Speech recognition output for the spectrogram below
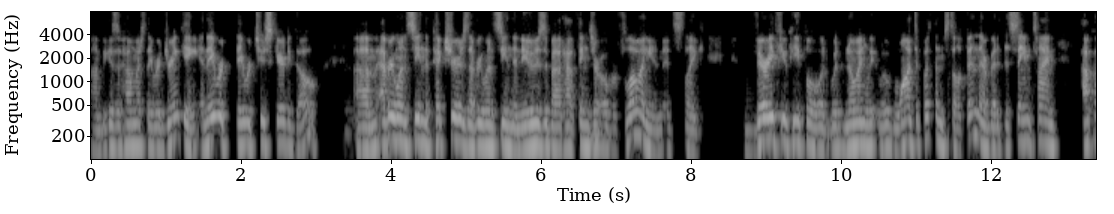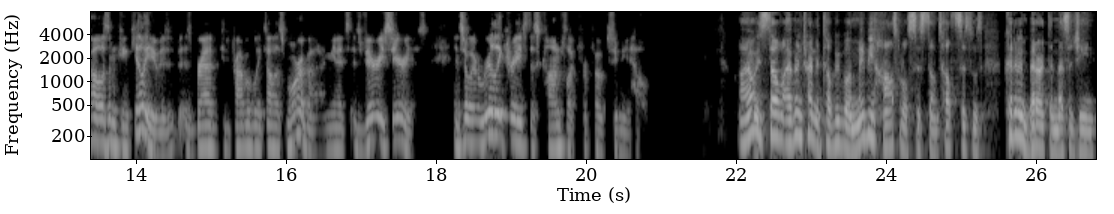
um, because of how much they were drinking, and they were they were too scared to go. Um, everyone's seen the pictures, everyone's seen the news about how things are overflowing, and it's like very few people would, would knowingly would want to put themselves in there, but at the same time, alcoholism can kill you, as, as Brad could probably tell us more about. I mean, it's, it's very serious. And so it really creates this conflict for folks who need help. I always tell, I've been trying to tell people maybe hospital systems, health systems could have been better at the messaging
